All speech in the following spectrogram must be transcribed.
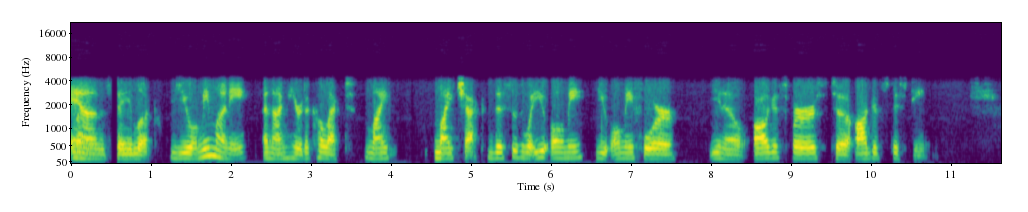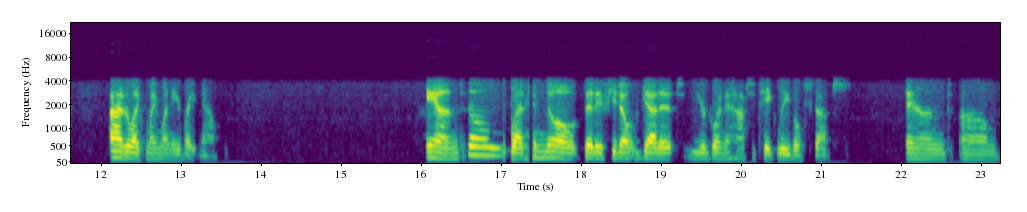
right. and say, look, you owe me money, and I'm here to collect my my check. This is what you owe me. You owe me for, you know, August 1st to August 15th. I'd like my money right now and so, let him know that if you don't get it, you're going to have to take legal steps. And um,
